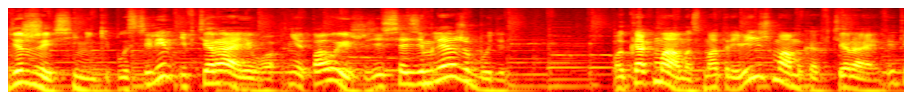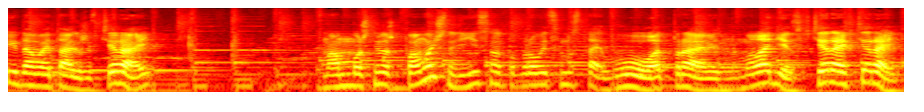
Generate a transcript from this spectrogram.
Держи синенький пластилин и втирай его. Нет, повыше. Здесь вся земля же будет. Вот как мама, смотри. Видишь, мама как втирает? И ты давай так же втирай. Мама может немножко помочь, но Денису надо попробовать самостоятельно. Вот, правильно. Молодец. Втирай, втирай.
